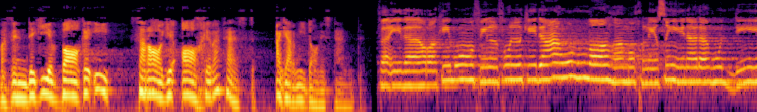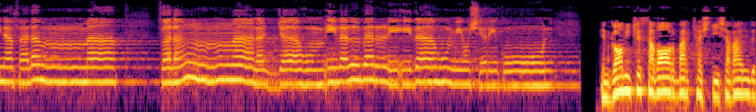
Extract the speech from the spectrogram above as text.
و زندگی واقعی سرای آخرت است اگر می‌دانستند. فإذا ركبوا في الفلك دعوا الله مخلصين له الدين فلما فلما نجاهم الى البر اذا هم یشرکون هنگامی که سوار بر کشتی شوند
